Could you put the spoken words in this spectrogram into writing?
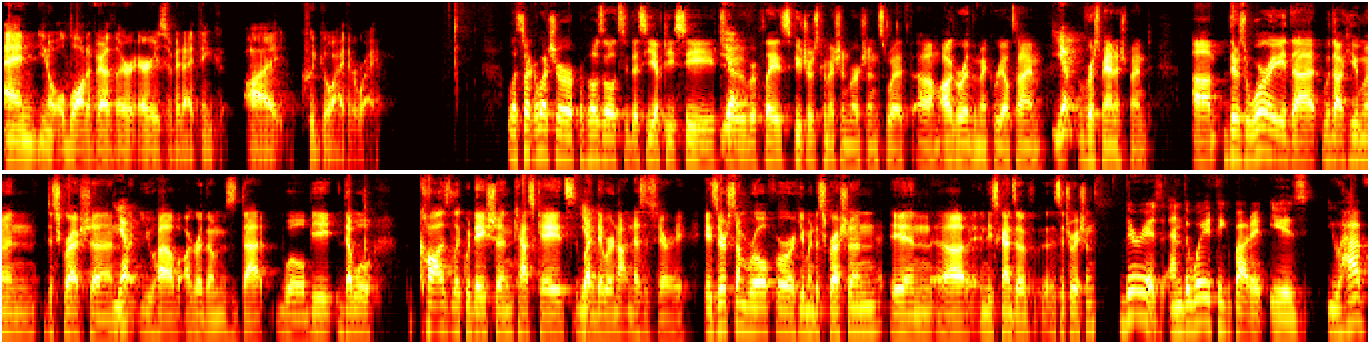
and you know a lot of other areas of it I think uh, could go either way. Let's talk about your proposal to the CFTC to yep. replace futures commission merchants with um, algorithmic real-time yep. risk management. Um, there's a worry that without human discretion, yep. you have algorithms that will be that will cause liquidation cascades yep. when they were not necessary. Is there some role for human discretion in uh, in these kinds of situations? There is, and the way I think about it is you have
